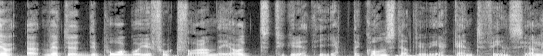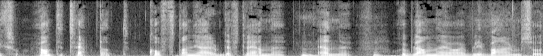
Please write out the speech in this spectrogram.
Jag, jag vet du, det pågår ju fortfarande. Jag tycker att det är jättekonstigt att Viveka inte finns. Jag, liksom, jag har inte tvättat koftan jag ärvde efter henne Mm. ännu. Och ibland när jag blir varm så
